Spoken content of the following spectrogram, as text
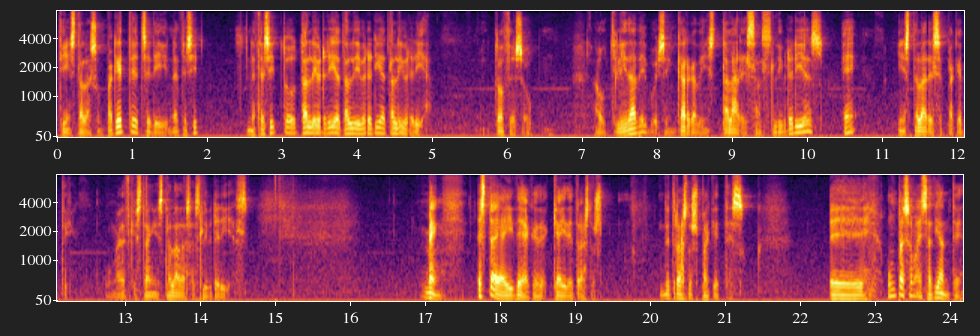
Ti instalas un paquete, che di necesito, necesito tal librería, tal librería, tal librería. Entonces o, a utilidade pois, se encarga de instalar esas librerías e instalar ese paquete unha vez que están instaladas as librerías. Ben, esta é a idea que, que hai detrás dos, detrás dos paquetes. Eh, un paso máis adiante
